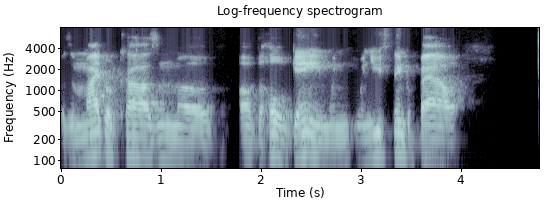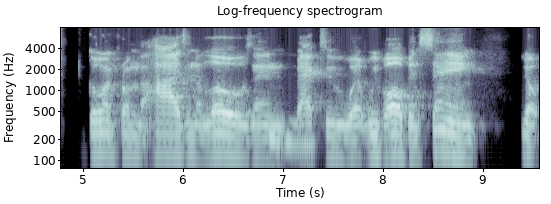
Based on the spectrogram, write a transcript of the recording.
was a microcosm of of the whole game. When when you think about going from the highs and the lows, and mm-hmm. back to what we've all been saying, you know,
